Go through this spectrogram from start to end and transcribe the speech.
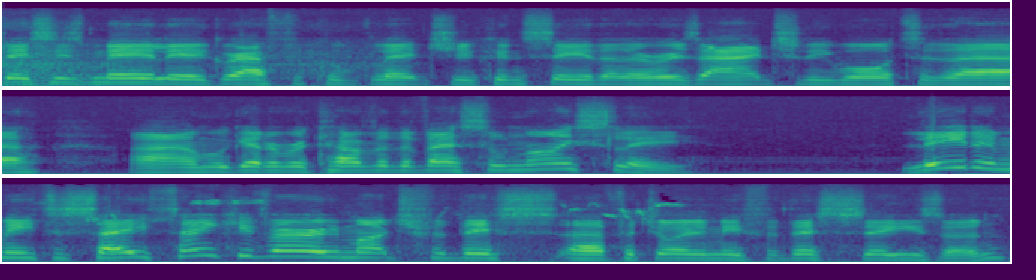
this is merely a graphical glitch. You can see that there is actually water there, uh, and we're going to recover the vessel nicely leading me to say thank you very much for this uh, for joining me for this season.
